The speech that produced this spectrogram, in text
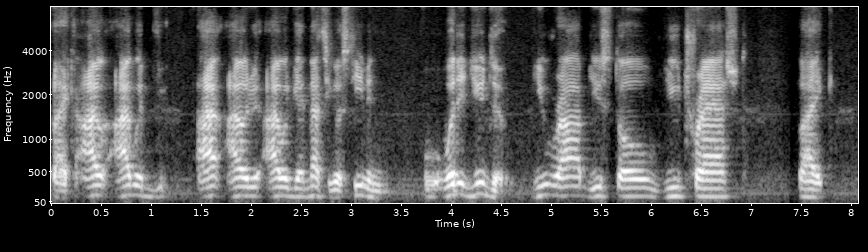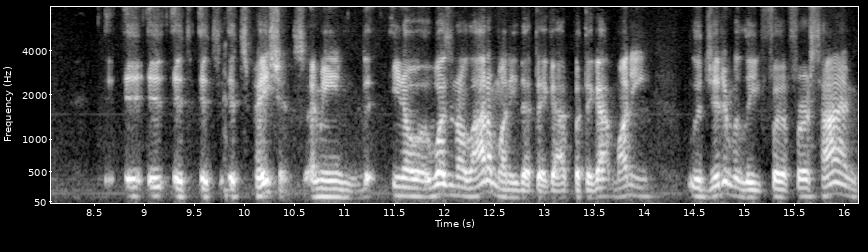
like, I, I would, I, I would, I would get nuts. He goes, Steven, what did you do? You robbed, you stole, you trashed. Like, it, it, it, it's, it's patience. I mean, you know, it wasn't a lot of money that they got, but they got money legitimately for the first time,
